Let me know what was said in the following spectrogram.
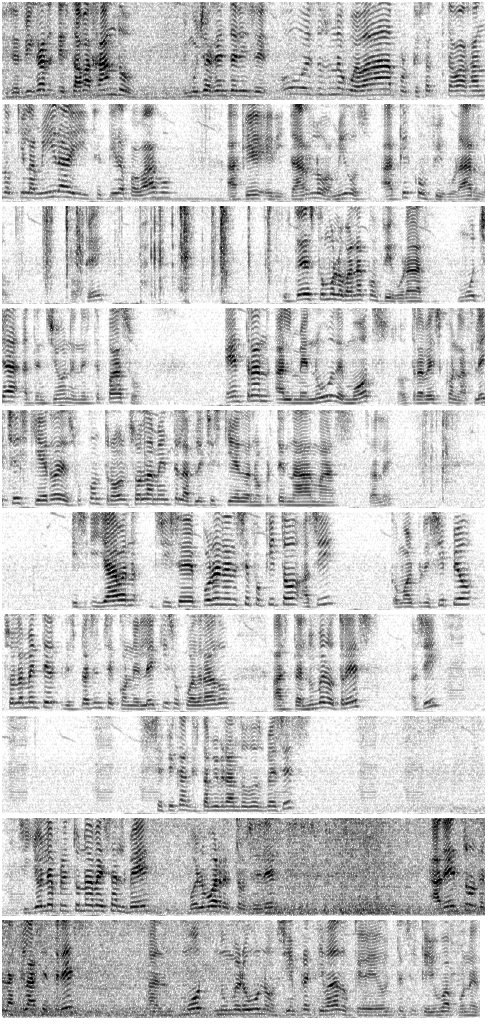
Si se fijan, está bajando. Y mucha gente dice, oh, esto es una huevada porque está, está bajando aquí la mira y se tira para abajo. Hay que editarlo, amigos. Hay que configurarlo. ¿Ok? ¿Ustedes cómo lo van a configurar? Mucha atención en este paso. Entran al menú de mods, otra vez con la flecha izquierda de su control, solamente la flecha izquierda, no aprieten nada más, ¿sale? Y, ya van, si se ponen en ese foquito así, como al principio, solamente desplácense con el X o cuadrado hasta el número 3, así. Si se fijan que está vibrando dos veces. Si yo le aprieto una vez al B, vuelvo a retroceder adentro de la clase 3 al mod número 1, siempre activado, que ahorita es el que yo voy a poner.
